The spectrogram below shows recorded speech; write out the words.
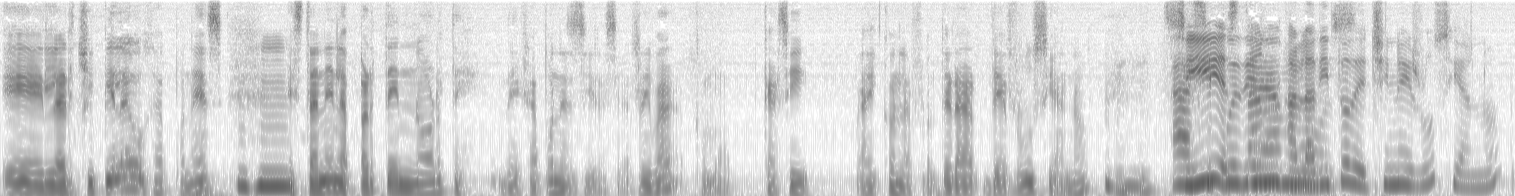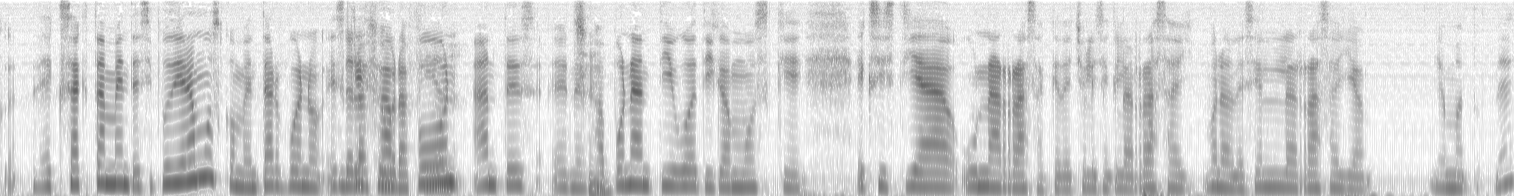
eh, el archipiélago japonés, están en la parte norte de Japón, es decir, hacia arriba, como casi ahí con la frontera de Rusia, ¿no? Ah, sí, si están al ladito de China y Rusia, ¿no? Exactamente, si pudiéramos comentar, bueno, es De que la geografía. Japón antes, en el Sí. Japón antiguo, digamos que existía una raza, que de hecho le dicen que la raza, bueno, decían la raza ya, Yamato, ¿eh?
